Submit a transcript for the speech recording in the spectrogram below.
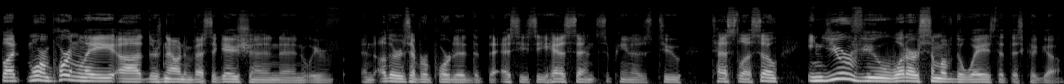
But more importantly, uh, there's now an investigation, and we've and others have reported that the SEC has sent subpoenas to Tesla. So, in your view, what are some of the ways that this could go?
